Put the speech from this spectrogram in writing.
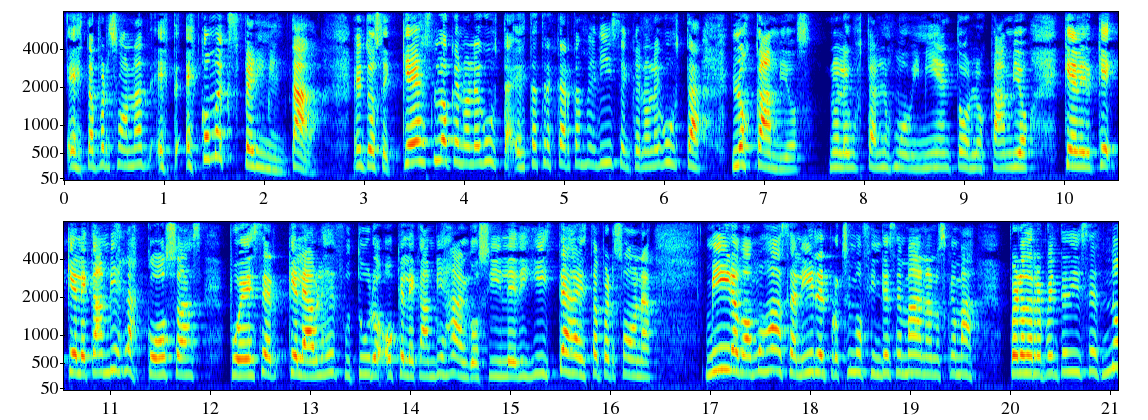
esta persona es, como experimentada. Entonces, ¿qué es lo que no le gusta? Estas tres cartas me dicen que no le gusta los cambios, no le gustan los movimientos, los cambios, que, que, le cambies las cosas, puede ser que le hables de futuro o que le cambies algo. Si le dijiste a esta persona, mira, vamos a salir el próximo fin de semana, no sé qué más, pero de repente dices, no,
